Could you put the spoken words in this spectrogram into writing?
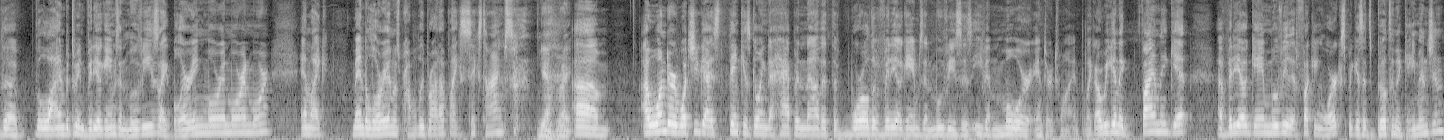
the the line between video games and movies like blurring more and more and more, and like Mandalorian was probably brought up like six times. Yeah, right. Um, I wonder what you guys think is going to happen now that the world of video games and movies is even more intertwined. Like, are we going to finally get a video game movie that fucking works because it's built in a game engine?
